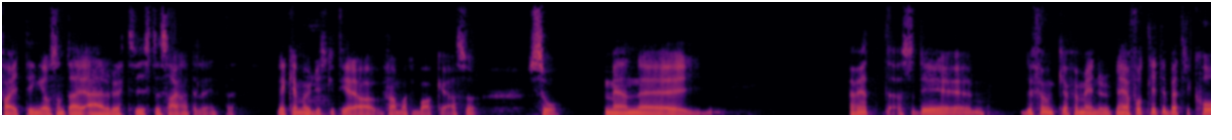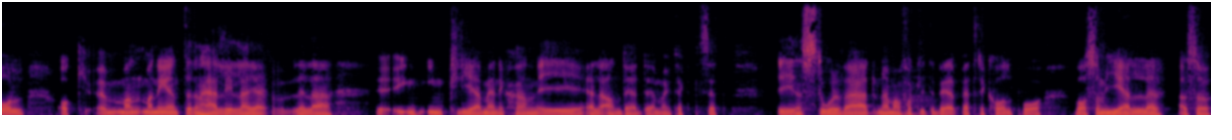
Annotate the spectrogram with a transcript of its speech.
fighting och sånt där är rättvist designat eller inte. Det kan man ju mm. diskutera fram och tillbaka. Alltså, så. Men eh, jag vet inte, alltså det, det funkar för mig nu. När jag har fått lite bättre koll och eh, man, man är inte den här lilla, lilla eh, ynkliga människan i, eller undead är man ju tekniskt sett, i en stor värld. När man fått lite bättre koll på vad som gäller, alltså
